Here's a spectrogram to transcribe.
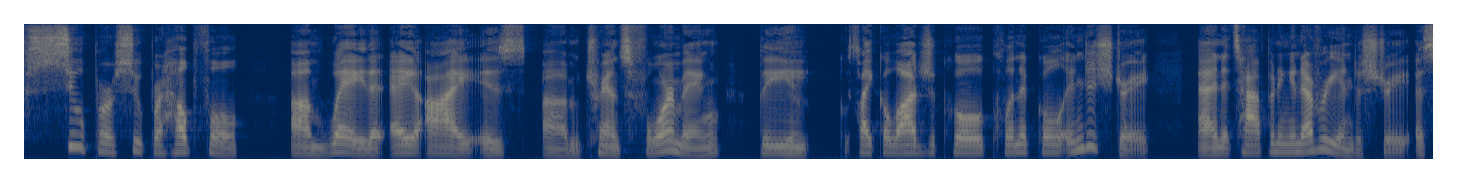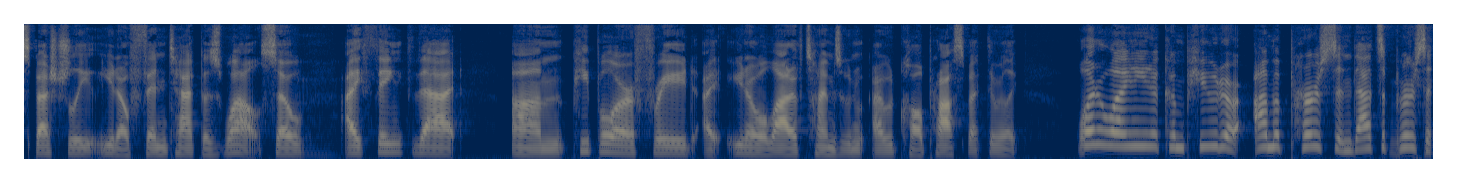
super, super helpful um, way that AI is um, transforming the psychological clinical industry. And it's happening in every industry, especially, you know, fintech as well. So I think that um, people are afraid. I, you know, a lot of times when I would call prospect, they were like, "What do I need a computer? I'm a person. That's a person."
